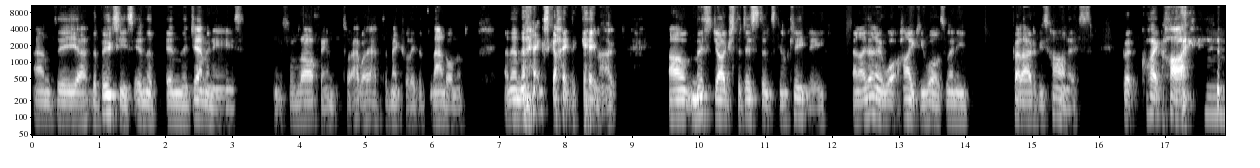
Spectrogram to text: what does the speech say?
and the uh, the booties in the in the Geminis sort of laughing. So I, well, I had to make sure they didn't land on them. And then the next guy that came out um, misjudged the distance completely. And I don't know what height he was when he fell out of his harness, but quite high, Hmm.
